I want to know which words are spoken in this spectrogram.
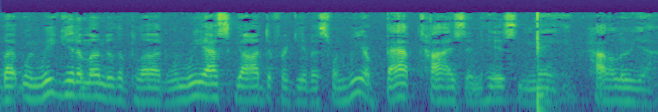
But when we get them under the blood, when we ask God to forgive us, when we are baptized in His name, hallelujah,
